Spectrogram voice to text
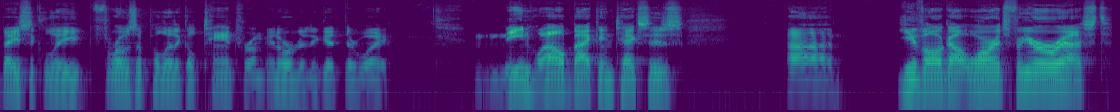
basically throws a political tantrum in order to get their way. Meanwhile, back in Texas, uh, you've all got warrants for your arrest.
